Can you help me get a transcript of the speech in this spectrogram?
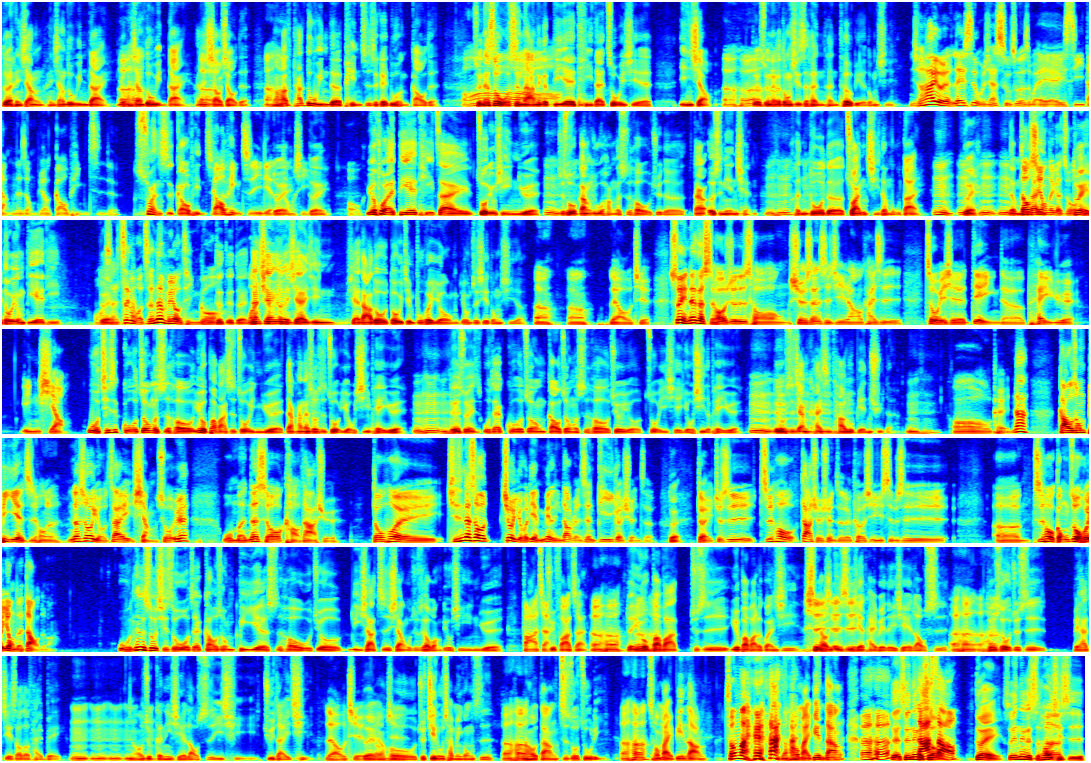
对，很像很像录音带，又很像录影带，它是小小的，然后它它录音的品质是可以录很高的，所以那时候我是拿那个 DAT 在做一些。音效，嗯哼，对，所以那个东西是很很特别的东西。你说它有点类似我们现在输出的什么 AAC 档那种比较高品质的，算是高品质、高品质一点的东西。对，哦，因为后来 DAT 在做流行音乐，嗯，就是我刚入行的时候，我觉得大概二十年前，嗯哼，很多的专辑的母带，嗯，对，嗯嗯，都是用那个做，对，都会用 DAT。哇塞，这个我真的没有听过。对对对，但现在因为现在已经现在大家都都已经不会用用这些东西了。嗯嗯。了解，所以那个时候就是从学生时期，然后开始做一些电影的配乐音效。我其实国中的时候，因为我爸爸是做音乐，但他那时候是做游戏配乐。嗯哼，嗯哼，对，所以我在国中、高中的时候就有做一些游戏的配乐。嗯，对，我是这样开始踏入编曲的。嗯哼，哦，OK。那高中毕业之后呢？那时候有在想说，因为我们那时候考大学。都会，其实那时候就有点面临到人生第一个选择。对对，就是之后大学选择的科系是不是，呃，之后工作会用得到的嘛？我那个时候其实我在高中毕业的时候，我就立下志向，我就是要往流行音乐发展，去发展。嗯哼，对，因为我爸爸就是因为爸爸的关系，是他有认识一些台北的一些老师。嗯哼，对，所以我就是。被他介绍到台北，嗯嗯嗯嗯，然后就跟一些老师一起聚在一起，了解，对，然后就进入唱片公司，然后当制作助理，嗯哼，从买槟榔，从买，然后买便当，对，所以那个时候，对，所以那个时候其实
